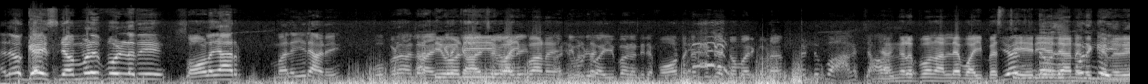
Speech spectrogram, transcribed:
ഹലോ ഗൈസ് നമ്മളിപ്പോ ഉള്ളത് സോളയാർ മലയിലാണ്. ഞങ്ങളിപ്പോ നല്ല വൈബസ്റ്റ് ഏരിയയിലാണ് നിൽക്കുന്നത്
